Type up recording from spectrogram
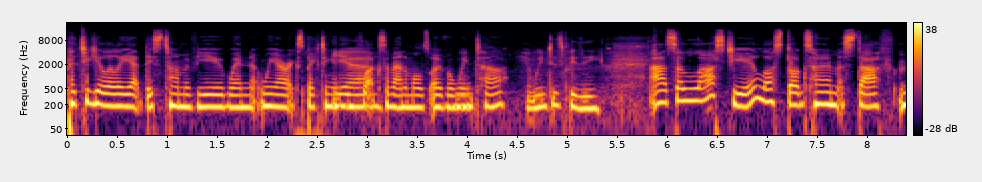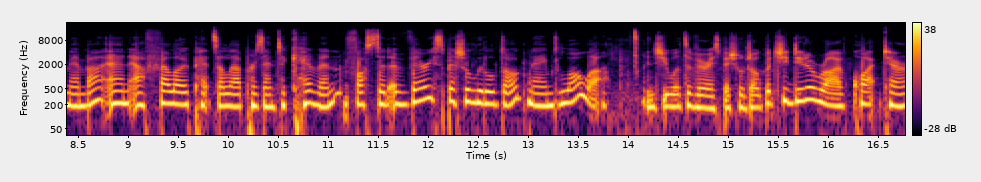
particularly at this time of year when we are expecting an Yeah. influx of animals over winter. Yeah, winter's busy. Uh, so last year, Lost Dogs Home staff member and our fellow Pets-A-Loud presenter Kevin fostered a very special little dog named Lola. and she was a very special dog. But she did arrive quite terrified.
